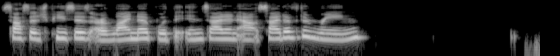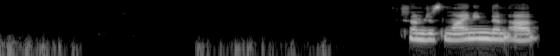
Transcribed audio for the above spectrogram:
sausage pieces are lined up with the inside and outside of the ring. So I'm just lining them up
